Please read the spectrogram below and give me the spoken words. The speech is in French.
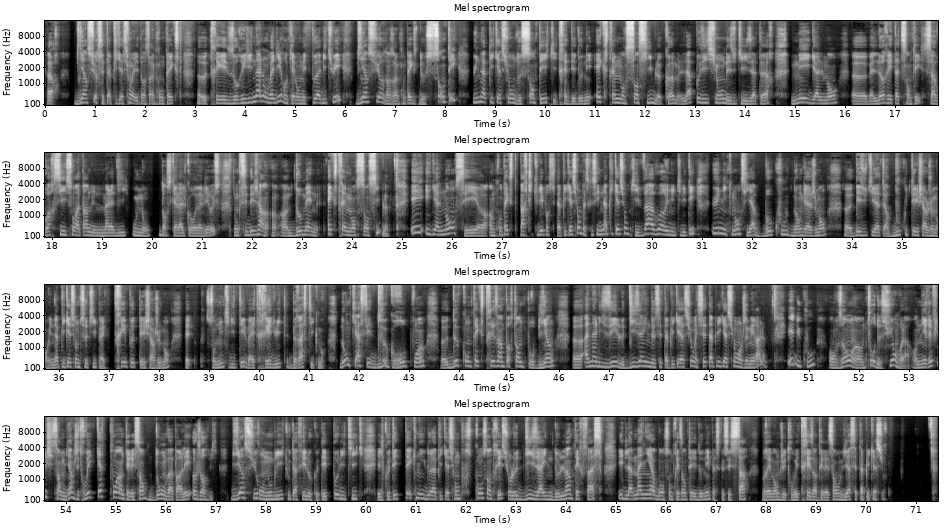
Alors, Bien sûr, cette application est dans un contexte euh, très original, on va dire, auquel on est peu habitué. Bien sûr, dans un contexte de santé, une application de santé qui traite des données extrêmement sensibles comme la position des utilisateurs, mais également euh, ben, leur état de santé, savoir s'ils sont atteints d'une maladie ou non. Dans ce cas-là, le coronavirus. Donc c'est déjà un, un, domaine extrêmement sensible. Et également, c'est euh, un contexte particulier pour cette application parce que c'est une application qui va avoir une utilité uniquement s'il y a beaucoup d'engagement euh, des utilisateurs, beaucoup de téléchargements. Une application de ce type avec très peu de téléchargements, ben, son utilité va être réduite drastiquement. Donc il y a ces deux gros points euh, de contexte très importants pour bien euh, analyser le design de cette application et cette application en général. Et du coup, en faisant un tour dessus, en voilà, en y réfléchissant bien, j'ai trouvé quatre points intéressants dont on va parler aujourd'hui. Bien sûr, on oublie tout à fait le côté politique et le côté technique de l'application pour se concentrer sur le design de l'interface et de la manière dont sont présentées les données parce que c'est ça vraiment que j'ai trouvé très intéressant via cette application.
